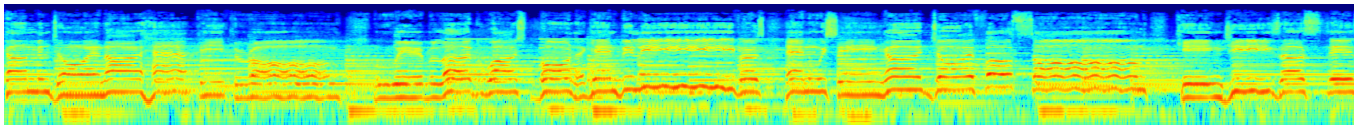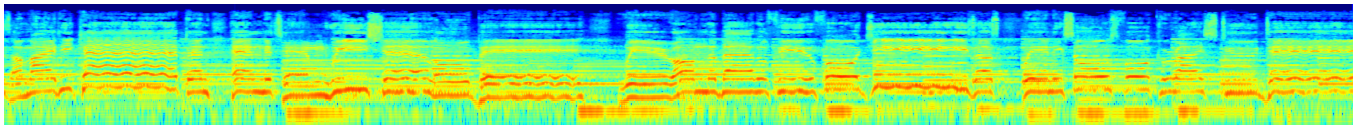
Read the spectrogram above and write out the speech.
Come and join our happy throng. We're blood washed, born again believers, and we sing a joyful song. King Jesus is our mighty captain, and it's him we shall obey. We're on the battlefield for Jesus, winning souls for Christ today.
